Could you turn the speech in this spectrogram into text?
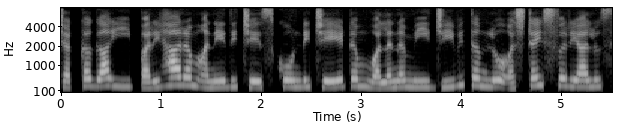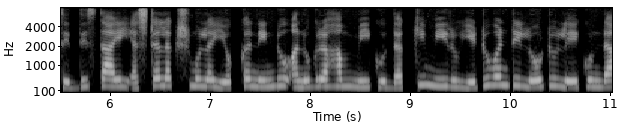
చక్కగా ఈ పరిహారం అనేది చేసుకోండి. చేయటం వలన మీ జీవితంలో అష్టైశ్వర్యాలు సిద్ధిస్తాయి. అష్టలక్ష్ముల యొక్క నిండు అనుగ్రహం మీకు దక్కి మీరు ఎటువంటి లోటు లేకుండా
